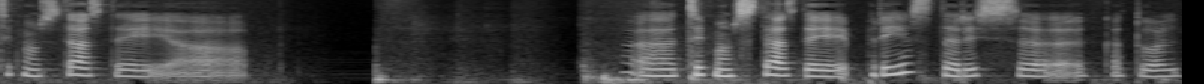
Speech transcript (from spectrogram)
cik mums stāstīja, cik mums stāstīja priesteris katoļu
